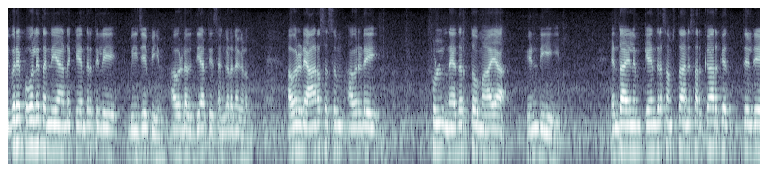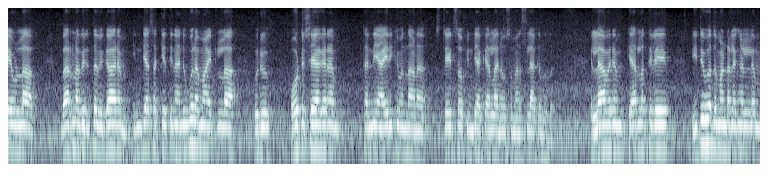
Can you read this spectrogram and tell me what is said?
ഇവരെ പോലെ തന്നെയാണ് കേന്ദ്രത്തിലെ ബി ജെ പിയും അവരുടെ വിദ്യാർത്ഥി സംഘടനകളും. അവരുടെ ആർ എസ് എസും അവരുടെ ഫുൾ നേതൃത്വമായ എൻ ഡി എയും. എന്തായാലും കേന്ദ്ര സംസ്ഥാന സർക്കാർക്കെതിരെയുള്ള ഭരണവിരുദ്ധ വികാരം ഇന്ത്യ സഖ്യത്തിന് അനുകൂലമായിട്ടുള്ള ഒരു വോട്ട് ശേഖരം തന്നെയായിരിക്കുമെന്നാണ് states of India Kerala news മനസ്സിലാക്കുന്നത്. എല്ലാവരും കേരളത്തിലെ ഇരുപത് മണ്ഡലങ്ങളിലും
